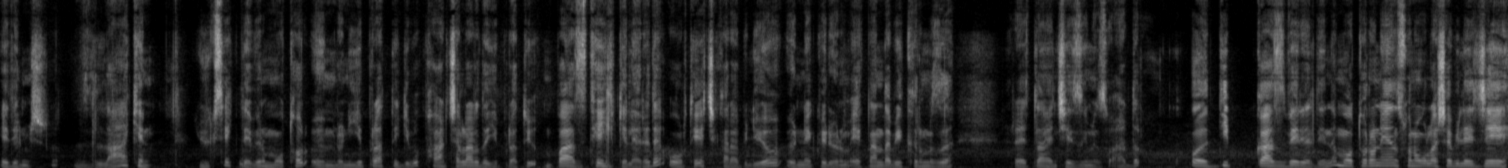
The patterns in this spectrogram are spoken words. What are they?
Edilmiş. Lakin yüksek devir motor ömrünü yıprattığı gibi parçaları da yıpratıyor. Bazı tehlikeleri de ortaya çıkarabiliyor. Örnek veriyorum ekranda bir kırmızı redline çizgimiz vardır. Dip gaz verildiğinde motorun en sona ulaşabileceği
